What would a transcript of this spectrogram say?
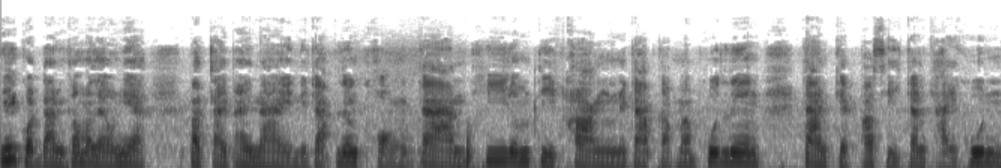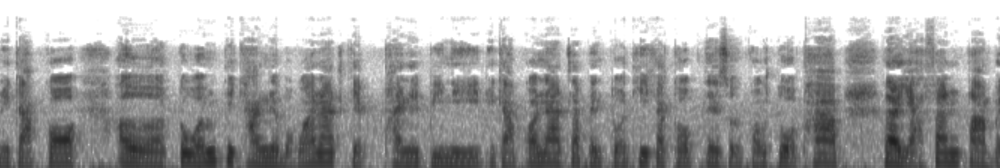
ที่กดดันเข้ามาแล้วเนี่ยปัจจัยภายในนะครับเรื่องของการที่รัฐมนตรีคลังนะครับกลับมาพูดเรื่องการเก็บภาษีการขายหุ้นนะครับก็เอ่อตัวรัฐมนตรีคลังเนี่ยบอกว่าน่าจะเก็บภายในปีนี้นะครับก็น่าจะเป็นตัวที่กระทบในส่วนของตัวภาพระยะสั้นตามไป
